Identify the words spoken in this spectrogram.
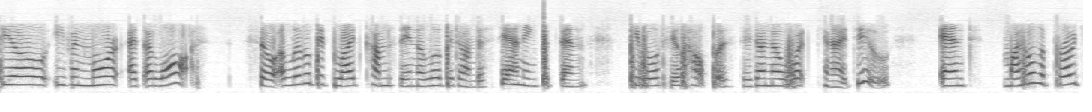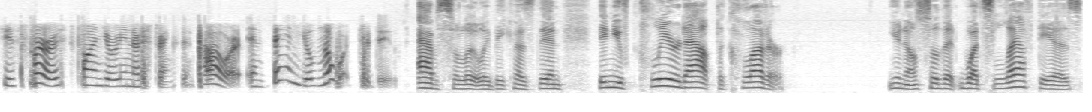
feel even more at a loss. So a little bit light comes in, a little bit understanding, but then people feel helpless. They don't know what can I do. And my whole approach is first find your inner strength and power, and then you'll know what to do. Absolutely, because then then you've cleared out the clutter. You know, so that what's left is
